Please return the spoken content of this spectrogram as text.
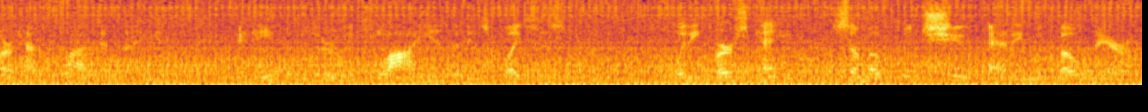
learned how to fly that thing. And he would literally fly into these places. When he first came, some of them would shoot at him with bow and arrow and, and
